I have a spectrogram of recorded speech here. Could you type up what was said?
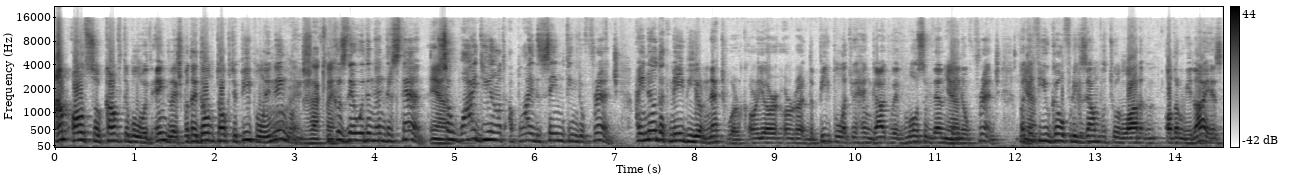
I'm also comfortable with English, but I don't talk to people in English Exactly. because they wouldn't understand. Yeah. So why do you not apply the same thing to French? I know that maybe your network or your or uh, the people that you hang out with, most of them Yeah. they know French. But Yeah. if you go, for example, to a lot of other wilayas,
